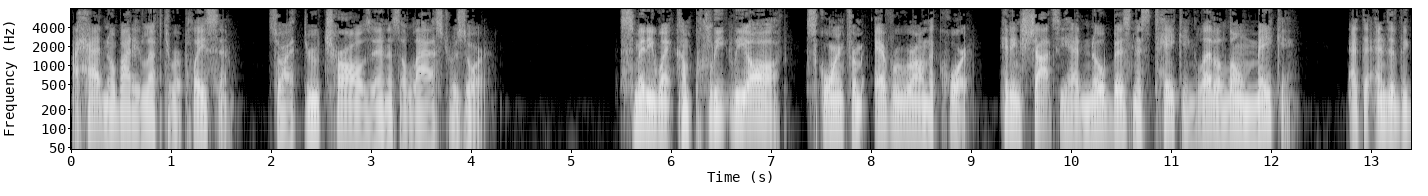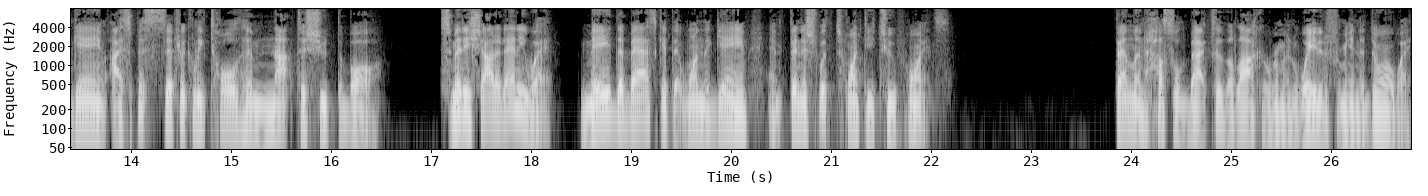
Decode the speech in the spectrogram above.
I had nobody left to replace him, so I threw Charles in as a last resort. Smitty went completely off, scoring from everywhere on the court, hitting shots he had no business taking, let alone making. At the end of the game, I specifically told him not to shoot the ball. Smitty shot it anyway, made the basket that won the game, and finished with 22 points. Fenlon hustled back to the locker room and waited for me in the doorway.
